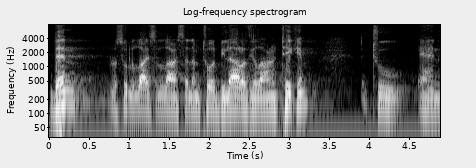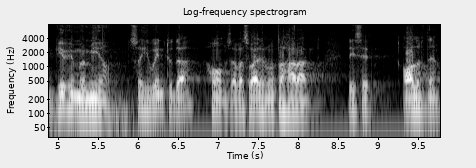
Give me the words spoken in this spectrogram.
Then Rasulullah told Bilal take him to and give him a meal. So he went to the homes of Azwaj al-Mutahharat. They said, all of them,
